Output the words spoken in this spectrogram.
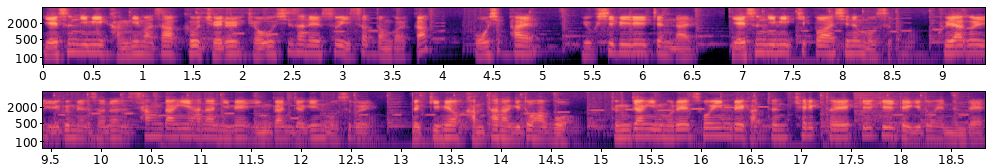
예수님이 강림하사 그 죄를 겨우 씻어낼 수 있었던 걸까? 58. 61일째 날 예수님이 기뻐하시는 모습 구약을 읽으면서는 상당히 하나님의 인간적인 모습을 느끼며 감탄하기도 하고 등장인물의 소인배 같은 캐릭터에 낄낄대기도 했는데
